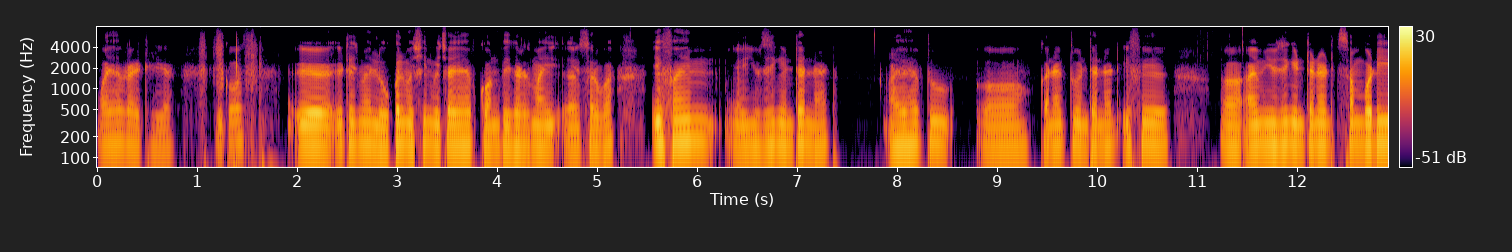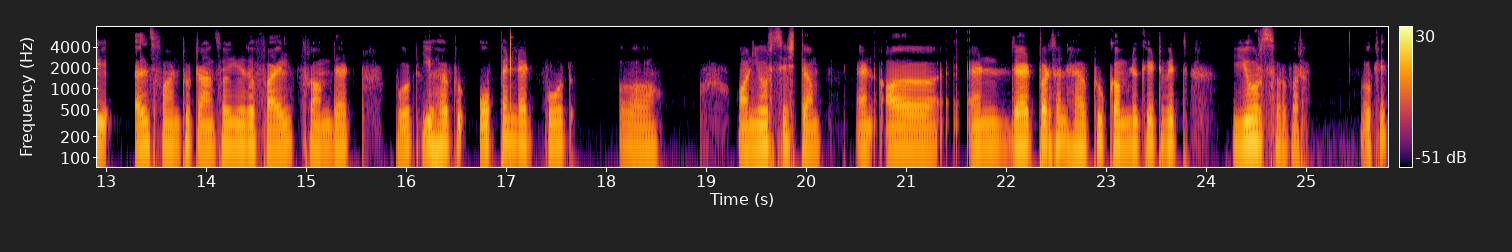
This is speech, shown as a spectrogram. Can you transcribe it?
Why I have right here? Because uh, it is my local machine which I have configured my uh, server. If I am uh, using internet I have to uh, connect to internet. If uh, uh, I am using internet somebody else want to transfer you the file from that port you have to open that port uh, on your system and uh, and that person have to communicate with your server. Okay?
